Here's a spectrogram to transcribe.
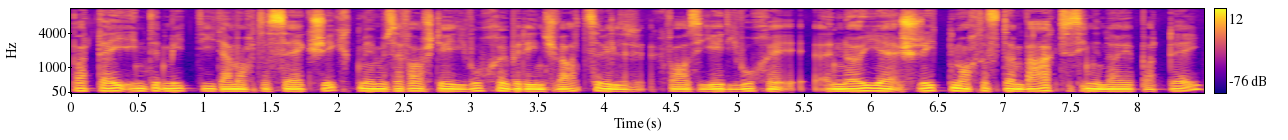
Partei in der Mitte, der macht das sehr geschickt. Wir müssen fast jede Woche über ihn schwätzen, weil er quasi jede Woche einen neuen Schritt macht auf dem Weg zu seiner neuen Partei.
